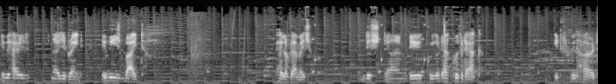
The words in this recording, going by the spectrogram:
If we have energy drained if we bite hell of damage. This time they quick attack quick attack. It will hurt.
